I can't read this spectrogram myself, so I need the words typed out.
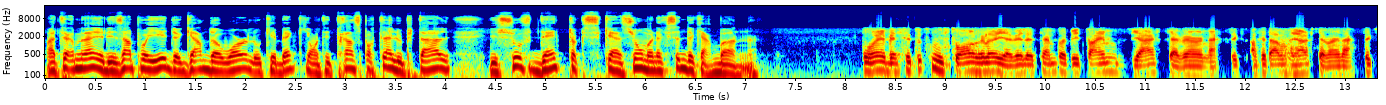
en terminant, il y a des employés de Garde de World au Québec qui ont ont été transportés à l'hôpital. Ils souffrent d'intoxication au monoxyde de carbone. Oui, ben c'est toute une histoire. Là. Il y avait le Tampa Bay Times hier qui avait un article, en fait avant-hier, qui avait un article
